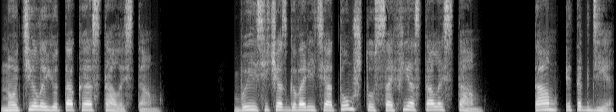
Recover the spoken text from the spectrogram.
Но тело ее так и осталось там. Вы сейчас говорите о том, что Софи осталась там. Там — это где?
